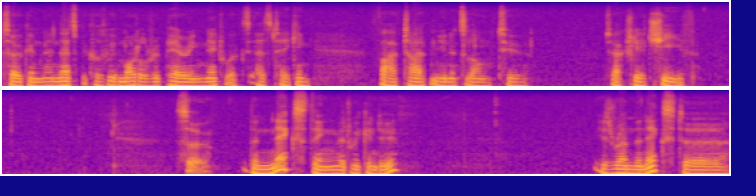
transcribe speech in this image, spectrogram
token and that's because we've modeled repairing networks as taking five time units long to to actually achieve. So the next thing that we can do is run the next uh,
